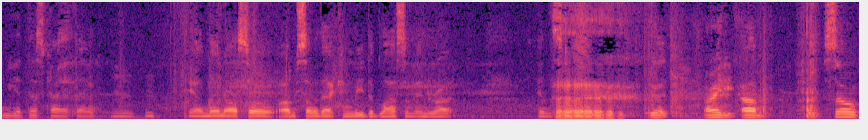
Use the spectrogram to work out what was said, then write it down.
we get this kind of thing, Mm-hmm. And then also um, some of that can lead to blossom end rot and stuff. Good. Alrighty. Um, so,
